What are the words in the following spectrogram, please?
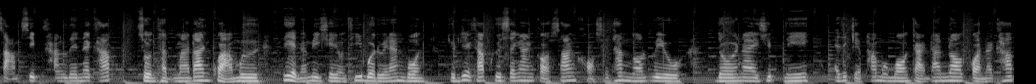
430 คันเลยนะครับ ส่วนถัดมาด้านขวามือที่เห็นว่ามีเคอยู่ที่บริเวณด้านบน จุดนี้ครับคือใช้งานก่อสร้างของเซนทรัลนอร์ทวิวโดยในคลิปนี้แอจะเก็บภาพมุมมองจากด้านนอกก่อนนะครับ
